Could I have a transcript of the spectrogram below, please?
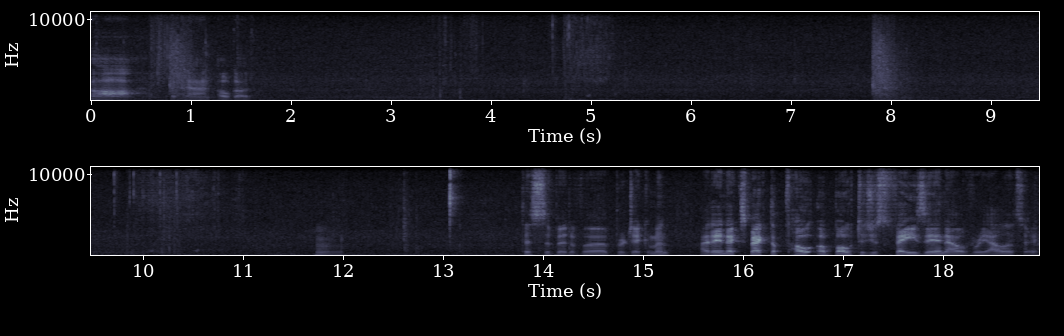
Ah, oh, I can't. Oh, God. Hmm. This is a bit of a predicament. I didn't expect a, a boat to just phase in out of reality.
